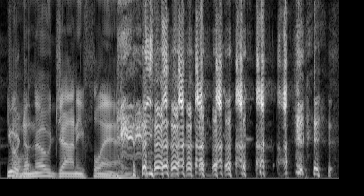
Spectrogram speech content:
you were oh, no- no Jonny Flynn. John!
